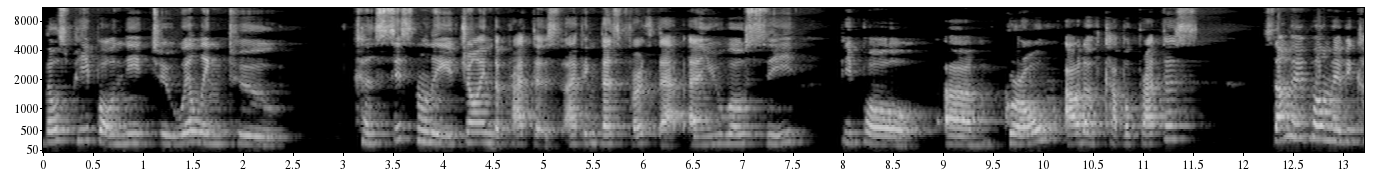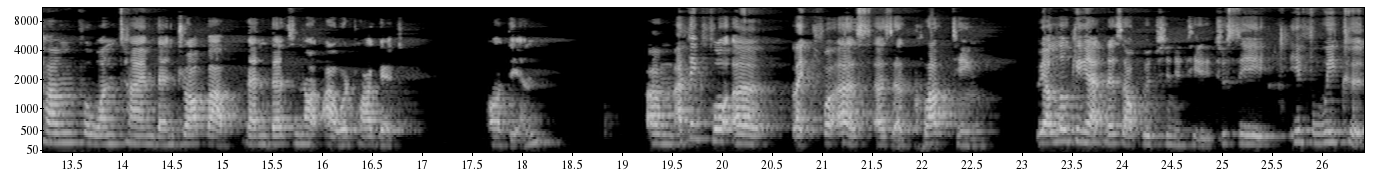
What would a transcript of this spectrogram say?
those people need to willing to consistently join the practice. I think that's first step, and you will see people um, grow out of couple practice. Some people maybe come for one time, then drop out. Then that's not our target audience um, I think for a like for us as a club team, we are looking at this opportunity to see if we could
